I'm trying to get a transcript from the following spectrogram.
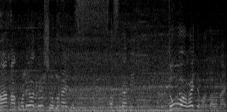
まあまあこれはどうしようもないです。さすがに。どうあがいても当たらない。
